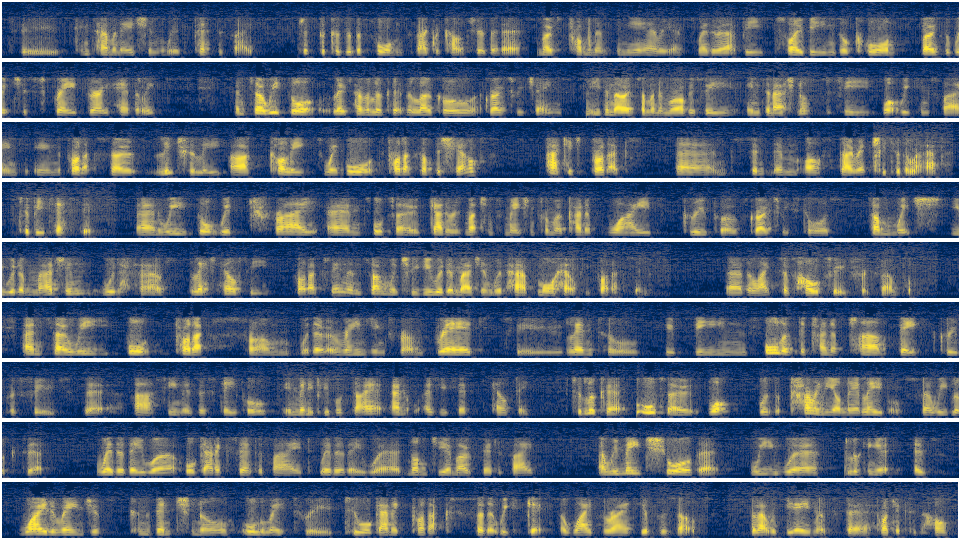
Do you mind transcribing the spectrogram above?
contamination with pesticides just because of the forms of agriculture that are most prominent in the area, whether that be soybeans or corn, both of which are sprayed very heavily. And so we thought, let's have a look at the local grocery chains, even though some of them are obviously international, to see what we can find in the products. So literally, our colleagues went bought products off the shelf, packaged products, and sent them off directly to the lab to be tested. And we thought we'd try and also gather as much information from a kind of wide group of grocery stores, some which you would imagine would have less healthy products in, and some which you would imagine would have more healthy products in, uh, the likes of Whole Foods, for example. And so we bought products from, with a, ranging from bread to lentils to beans, all of the kind of plant-based group of foods that are seen as a staple in many people's diet and, as you said, healthy. To look at also what was currently on their labels. So we looked at whether they were organic certified, whether they were non-GMO certified, and we made sure that we were looking at as wide a range of conventional all the way through to organic products so that we could get a wide variety of results. So that was the aim of the project as a whole.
